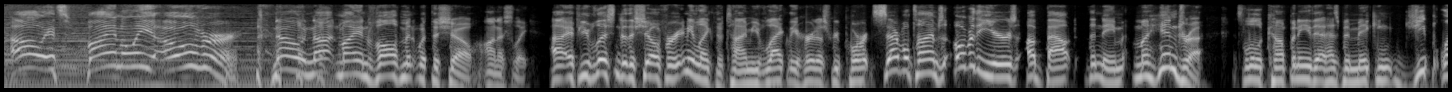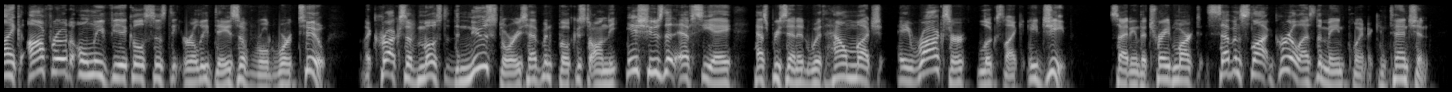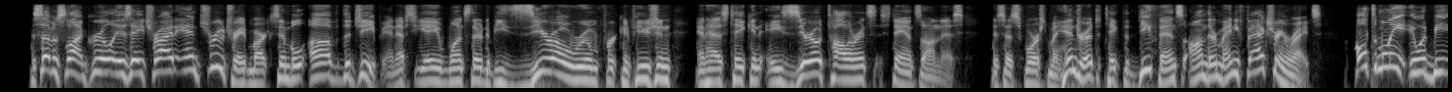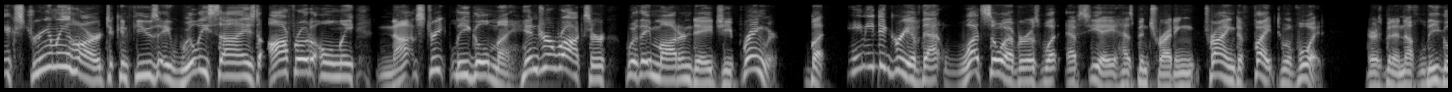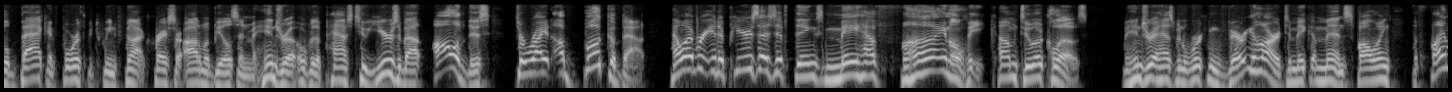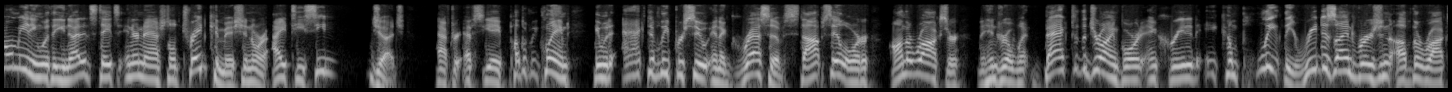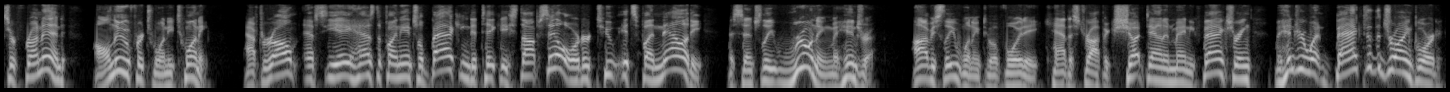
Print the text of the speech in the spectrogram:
Oh, it's finally over. No, not my involvement with the show, honestly. Uh, if you've listened to the show for any length of time, you've likely heard us report several times over the years about the name Mahindra. It's a little company that has been making Jeep like off road only vehicles since the early days of World War II. The crux of most of the news stories have been focused on the issues that FCA has presented with how much a Roxor looks like a Jeep, citing the trademarked seven slot grille as the main point of contention. The seven slot grille is a tried and true trademark symbol of the Jeep, and FCA wants there to be zero room for confusion and has taken a zero tolerance stance on this. This has forced Mahindra to take the defense on their manufacturing rights. Ultimately, it would be extremely hard to confuse a willy sized, off road only, not street legal Mahindra Roxor with a modern day Jeep Wrangler. But any degree of that whatsoever is what FCA has been trying, trying to fight to avoid. There has been enough legal back and forth between Fiat Chrysler Automobiles and Mahindra over the past two years about all of this to write a book about. However, it appears as if things may have finally come to a close. Mahindra has been working very hard to make amends following the final meeting with the United States International Trade Commission, or ITC, judge, after FCA publicly claimed it would actively pursue an aggressive stop sale order on the Roxor, Mahindra went back to the drawing board and created a completely redesigned version of the Roxor front end, all new for 2020. After all, FCA has the financial backing to take a stop sale order to its finality, essentially ruining Mahindra. Obviously, wanting to avoid a catastrophic shutdown in manufacturing, Mahindra went back to the drawing board,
